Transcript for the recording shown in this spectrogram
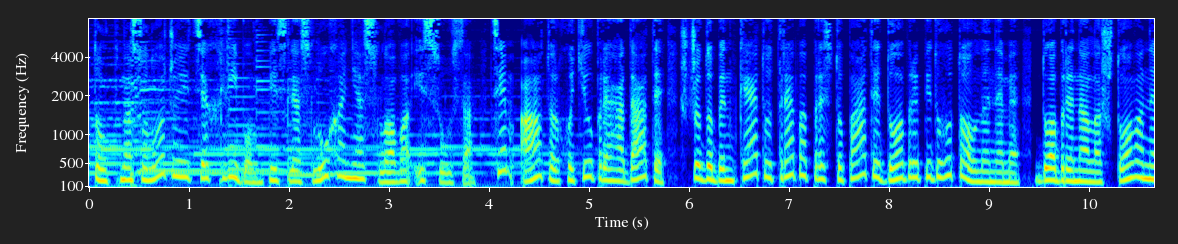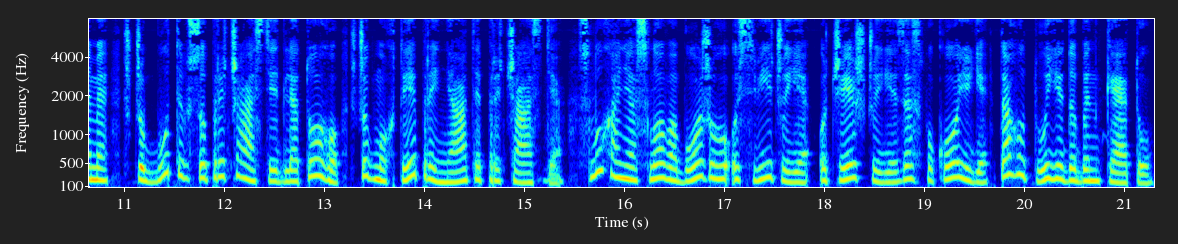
Натовп насолоджується хлібом після слухання слова Ісуса. Цим автор хотів пригадати, що до бенкету треба приступати добре підготовленими, добре налаштованими, щоб бути в сопричасті для того, щоб могти прийняти причастя. Слухання Слова Божого освічує, очищує, заспокоює та готує до бенкету.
